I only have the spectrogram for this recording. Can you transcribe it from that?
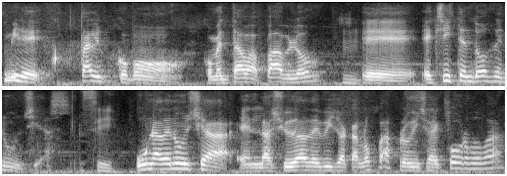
Mire, tal como comentaba Pablo, mm. eh, existen dos denuncias. Sí. Una denuncia en la ciudad de Villa Carlos Paz, provincia de Córdoba,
